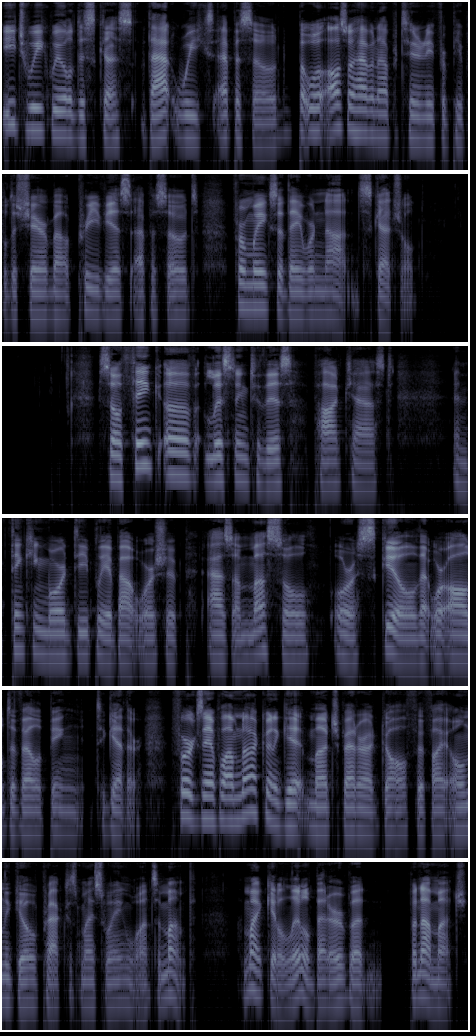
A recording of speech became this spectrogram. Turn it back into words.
Each week we will discuss that week's episode, but we'll also have an opportunity for people to share about previous episodes from weeks that they were not scheduled. So think of listening to this podcast and thinking more deeply about worship as a muscle or a skill that we're all developing together. For example, I'm not going to get much better at golf if I only go practice my swing once a month. I might get a little better, but but not much.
